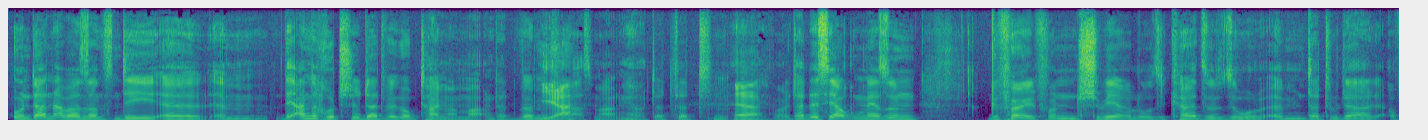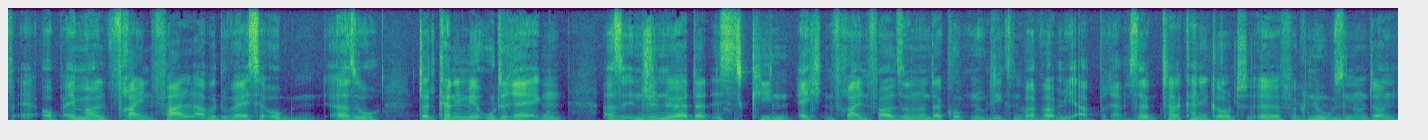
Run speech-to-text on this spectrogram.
Und dann aber sonst die, äh, ähm, der andere Rutsche, das will ich auch Timer machen. Das wird mir Ja? Spaß machen. Ja, das, das, Ja. das ist ja auch mehr so ein Gefühl von Schwerelosigkeit, so, so ähm, dass du da auf, auf einmal freien Fall, aber du weißt ja, auch, also, das kann ich mir gut rägen. Also, Ingenieur, das ist kein echten freien Fall, sondern da kommt nur Glicksen, was was mich abbremst. Das kann ich gut äh, verknusen und dann,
